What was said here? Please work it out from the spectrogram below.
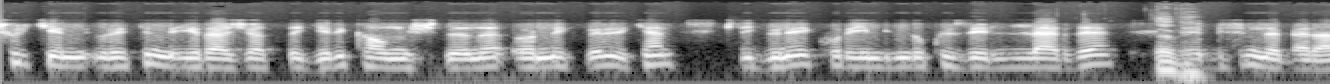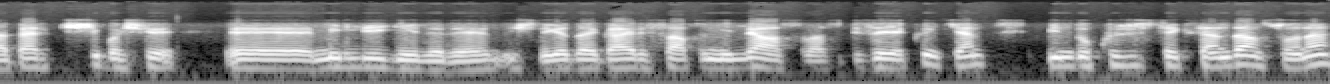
Türkiye'nin üretim ve ihracatta geri kalmışlığını örnek verirken işte Güney Kore'nin 1950'lerde e, bizimle beraber kişi başı e, milli geliri işte ya da gayri safi milli hasılası bize yakınken 1980'den sonra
